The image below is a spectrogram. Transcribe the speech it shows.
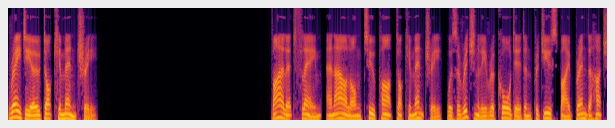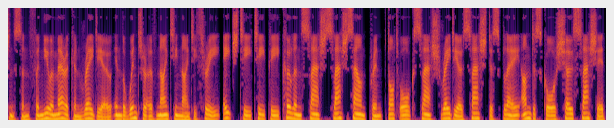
Radio documentary Violet Flame, an hour-long two-part documentary, was originally recorded and produced by Brenda Hutchinson for New American Radio in the winter of 1993 http soundprint.org radio display show id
